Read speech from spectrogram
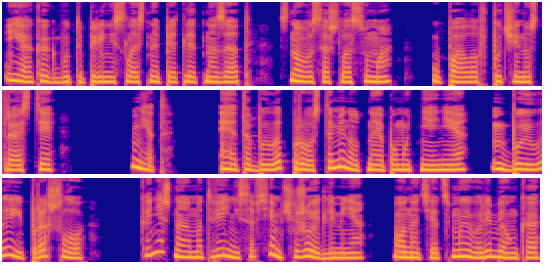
Я как будто перенеслась на пять лет назад, снова сошла с ума, упала в пучину страсти. Нет, это было просто минутное помутнение. Было и прошло. Конечно, Матвей не совсем чужой для меня. Он отец моего ребенка.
